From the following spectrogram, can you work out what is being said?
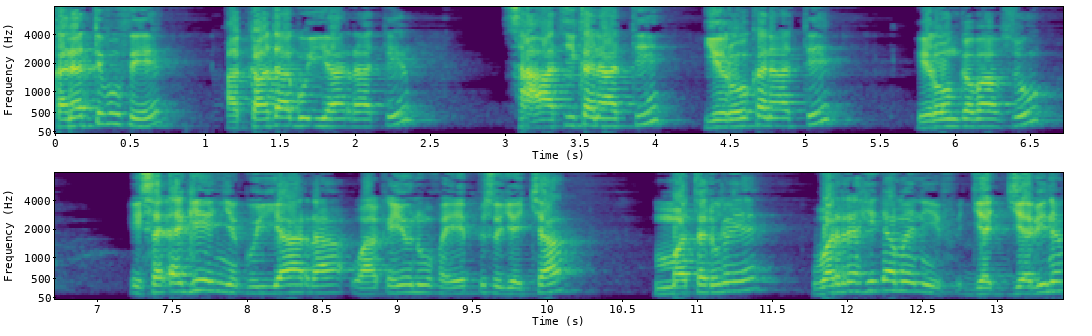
Kanatti fufee akkaataa guyyaa irraatti sa'aatii kanaatti yeroo kanaatti yeroon gabaabsu isa dhageenya guyyaa irraa waaqayyo nuuf eebbisu jechaa mata duree warra hidhamaniif jajjabina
